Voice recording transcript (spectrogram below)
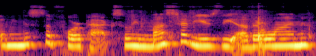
I mean, this is a four pack, so we must have used the other one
